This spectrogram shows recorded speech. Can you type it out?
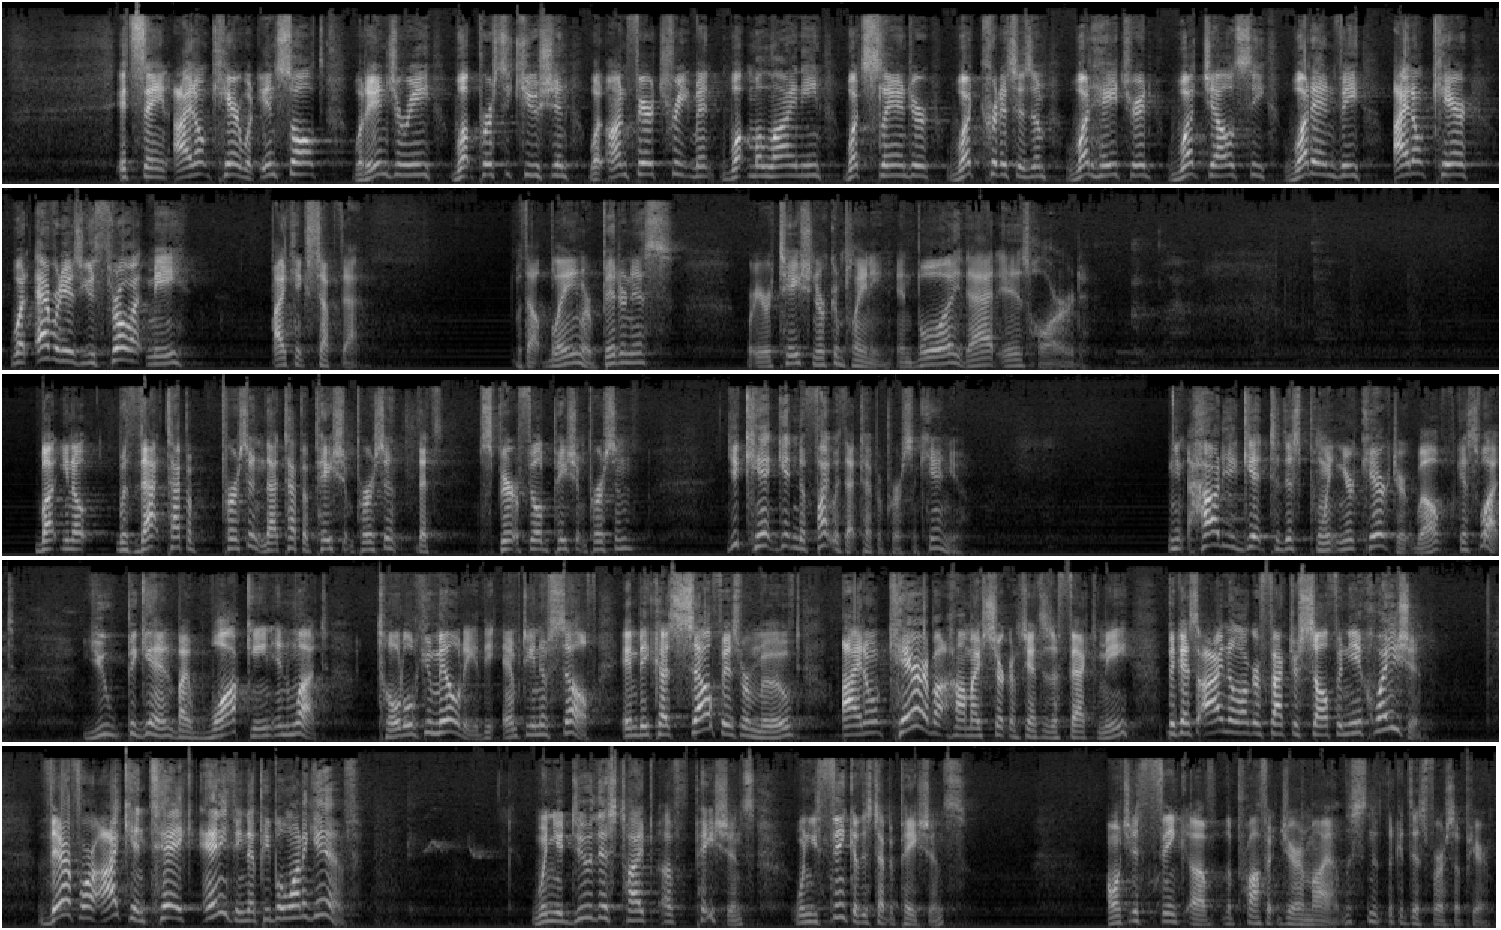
It's saying, I don't care what insult, what injury, what persecution, what unfair treatment, what maligning, what slander, what criticism, what hatred, what jealousy, what envy. I don't care. Whatever it is you throw at me, I can accept that without blame or bitterness or irritation or complaining. And boy, that is hard. But, you know, with that type of person, that type of patient person, that spirit filled patient person, you can't get into fight with that type of person, can you? I mean, how do you get to this point in your character? Well, guess what? You begin by walking in what? Total humility, the emptying of self. And because self is removed, I don't care about how my circumstances affect me because I no longer factor self in the equation. Therefore, I can take anything that people want to give. When you do this type of patience, when you think of this type of patience, I want you to think of the prophet Jeremiah. Listen, look at this verse up here.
